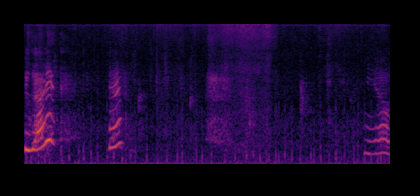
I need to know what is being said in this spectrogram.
You got it? Yeah? Yum.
